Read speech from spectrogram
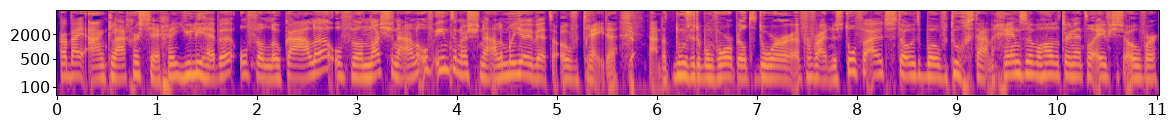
Waarbij aanklagers zeggen: jullie hebben ofwel lokale, ofwel nationale of internationale milieuwetten overtreden. Nou, dat doen ze er bijvoorbeeld door vervuilende stoffen uit te stoten boven toegestane grenzen. We hadden het er net al eventjes over.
